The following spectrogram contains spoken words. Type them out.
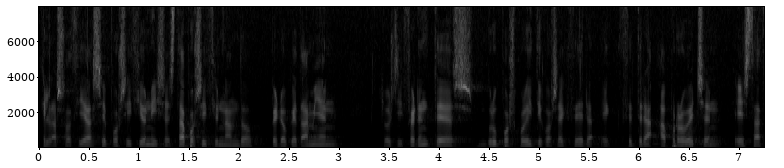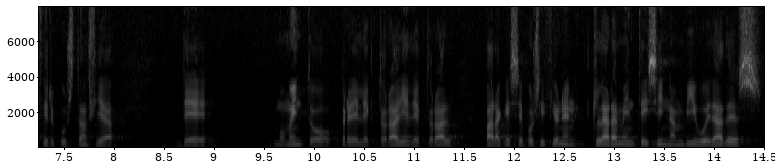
que la sociedad se posicione y se está posicionando, pero que también los diferentes grupos políticos, etcétera, etcétera aprovechen esta circunstancia de momento preelectoral y electoral para que se posicionen claramente y sin ambigüedades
